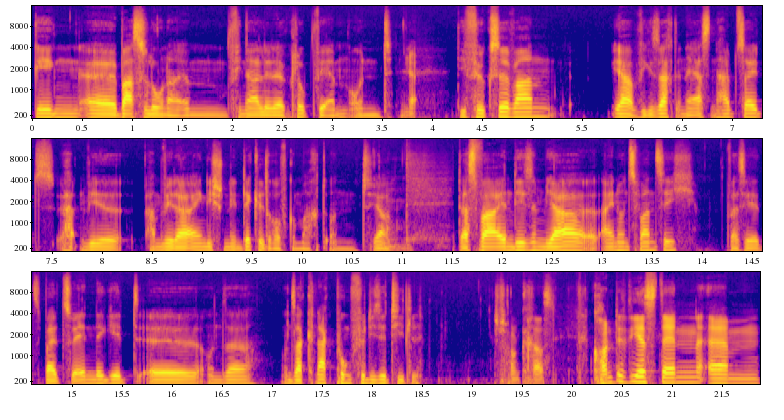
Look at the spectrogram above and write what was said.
gegen äh, Barcelona im Finale der Club-WM. Und ja. die Füchse waren, ja, wie gesagt, in der ersten Halbzeit hatten wir, haben wir da eigentlich schon den Deckel drauf gemacht. Und ja, mhm. das war in diesem Jahr 21, was ja jetzt bald zu Ende geht, äh, unser, unser Knackpunkt für diese Titel. Schon krass. Konntet ihr es denn, ähm,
